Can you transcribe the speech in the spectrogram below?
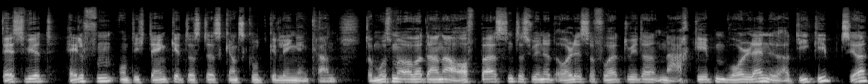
Das wird helfen und ich denke, dass das ganz gut gelingen kann. Da muss man aber dann auch aufpassen, dass wir nicht alle sofort wieder nachgeben wollen. Auch die gibt's ja.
